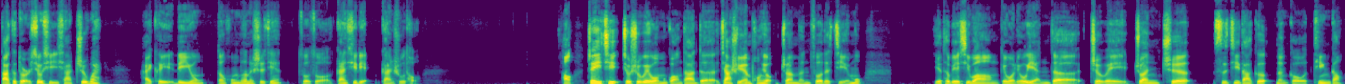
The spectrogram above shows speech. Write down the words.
打个盹儿休息一下之外，还可以利用等红灯的时间做做干洗脸、干梳头。好，这一期就是为我们广大的驾驶员朋友专门做的节目，也特别希望给我留言的这位专车司机大哥能够听到，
